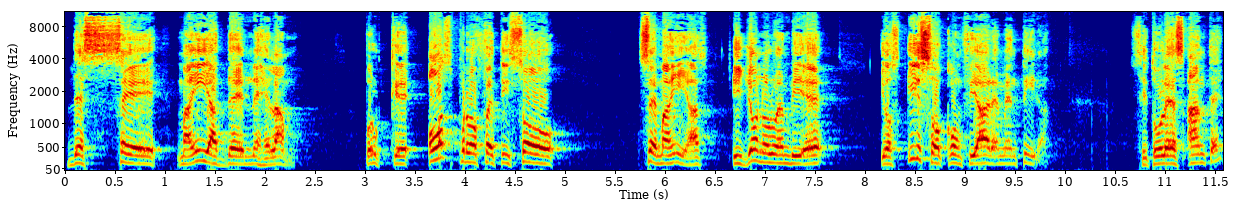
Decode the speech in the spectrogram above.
de Semaías de Nehelam, porque os profetizó Semaías y yo no lo envié y os hizo confiar en mentira. Si tú lees antes,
